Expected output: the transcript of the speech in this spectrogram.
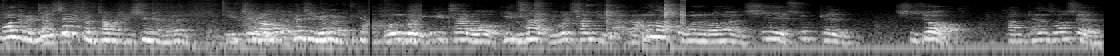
오늘은 일정을 좀 잡아주시면은 일정을 그러고 잡아- 편집위원을 어떻게 하 원고 1차로 1차 6월 30일 나가. 문학부분으로는 시, 수필, 시조, 단편 소설,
